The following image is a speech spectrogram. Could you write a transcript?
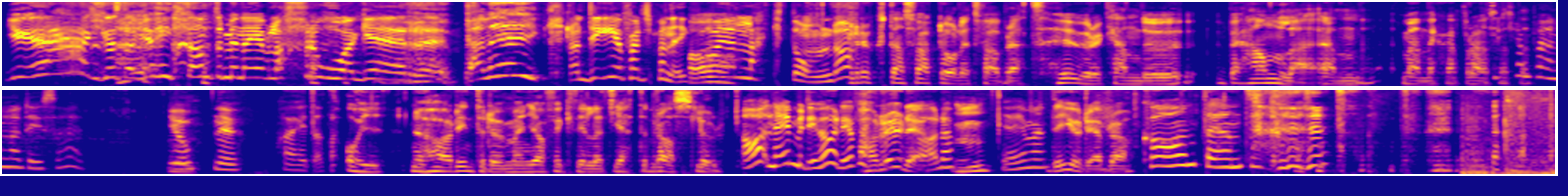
Ja, Gustav, jag hittar inte mina jävla frågor. Panik! Ja, det är faktiskt panik. Vad har jag lagt dem då? Fruktansvärt dåligt förberett. Hur kan du behandla en människa på det här Jag kan sättet? behandla dig så här. Jo, nu har jag hittat. Oj, nu hörde inte du men jag fick till ett jättebra slurp. Ja, nej men det hörde jag Har faktiskt. du det? Ja, då. Mm. Jajamän. Det gjorde jag bra. Content.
